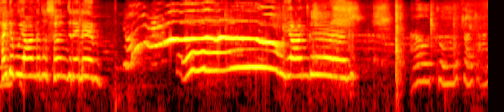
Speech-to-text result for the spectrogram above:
Hadi bu yangını söndürelim. Oo, yangın. Automu taşardım.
